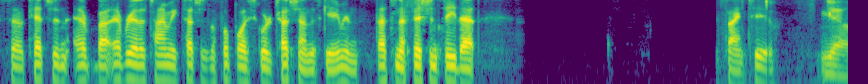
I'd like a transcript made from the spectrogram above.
So catching about every other time he touches the football, he scored a touchdown this game, and that's an efficiency that signed too. Yeah,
